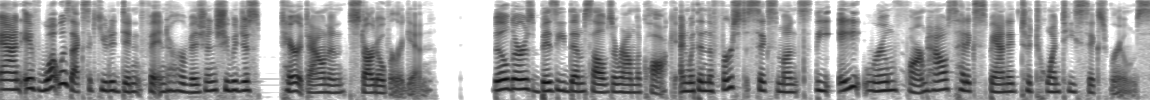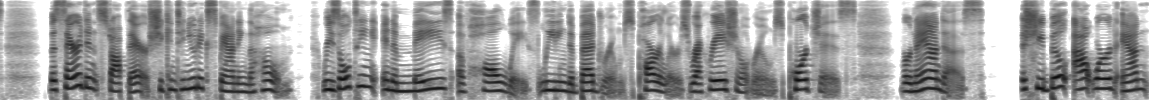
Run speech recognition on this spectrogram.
And if what was executed didn't fit into her vision, she would just tear it down and start over again. Builders busied themselves around the clock, and within the first six months, the eight room farmhouse had expanded to 26 rooms. But Sarah didn't stop there. She continued expanding the home, resulting in a maze of hallways leading to bedrooms, parlors, recreational rooms, porches, verandas. As she built outward and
